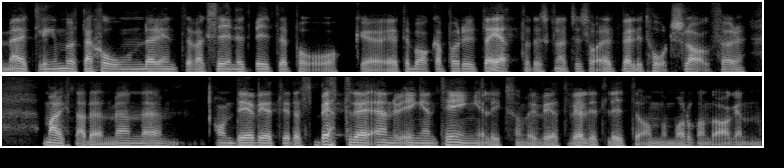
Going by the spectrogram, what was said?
märklig mutation där inte vaccinet biter på och är tillbaka på ruta ett. Det skulle naturligtvis vara ett väldigt hårt slag för marknaden. Men om det vet vi dess bättre ännu ingenting, liksom vi vet väldigt lite om morgondagen.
